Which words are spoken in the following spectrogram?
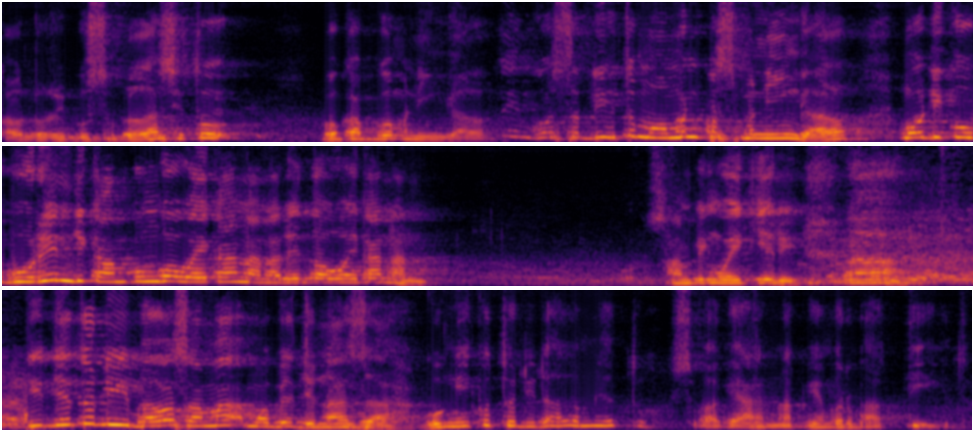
tahun 2011 itu bokap gue meninggal. Yang gue sedih itu momen pas meninggal, mau dikuburin di kampung gue way kanan, ada yang tahu way kanan? Samping way kiri. Nah, dia, dia tuh dibawa sama mobil jenazah. Gue ngikut tuh di dalamnya tuh sebagai anak yang berbakti gitu.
